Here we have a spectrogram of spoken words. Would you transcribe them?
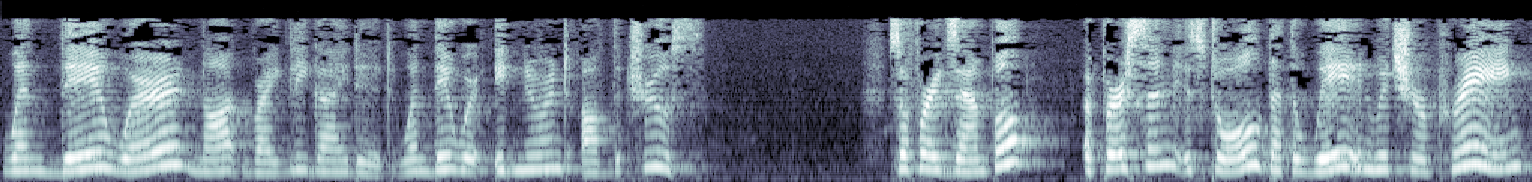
when they were not rightly guided, when they were ignorant of the truth. So for example, a person is told that the way in which you're praying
